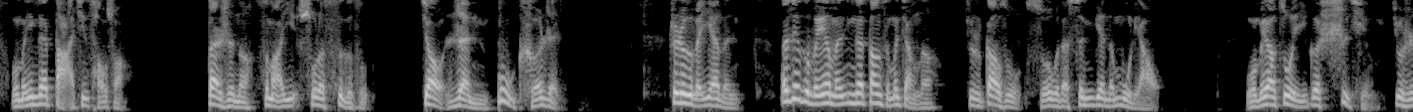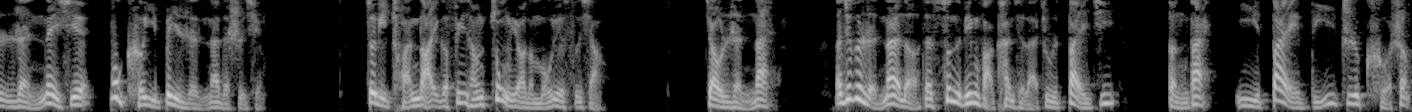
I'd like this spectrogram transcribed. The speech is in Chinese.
我们应该打击曹爽。但是呢，司马懿说了四个字，叫“忍不可忍”。这是个文言文。那这个文言文应该当什么讲呢？就是告诉所有他身边的幕僚，我们要做一个事情，就是忍那些不可以被忍耐的事情。这里传达一个非常重要的谋略思想，叫忍耐。那这个忍耐呢，在《孙子兵法》看起来就是待机、等待，以待敌之可胜。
